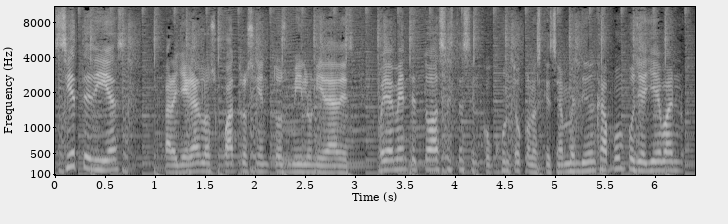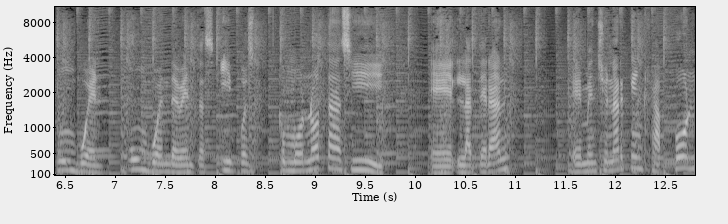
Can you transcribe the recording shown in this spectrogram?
7 días para llegar a los 400 mil unidades. Obviamente todas estas en conjunto con las que se han vendido en Japón pues ya llevan un buen, un buen de ventas. Y pues como nota así eh, lateral, eh, mencionar que en Japón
